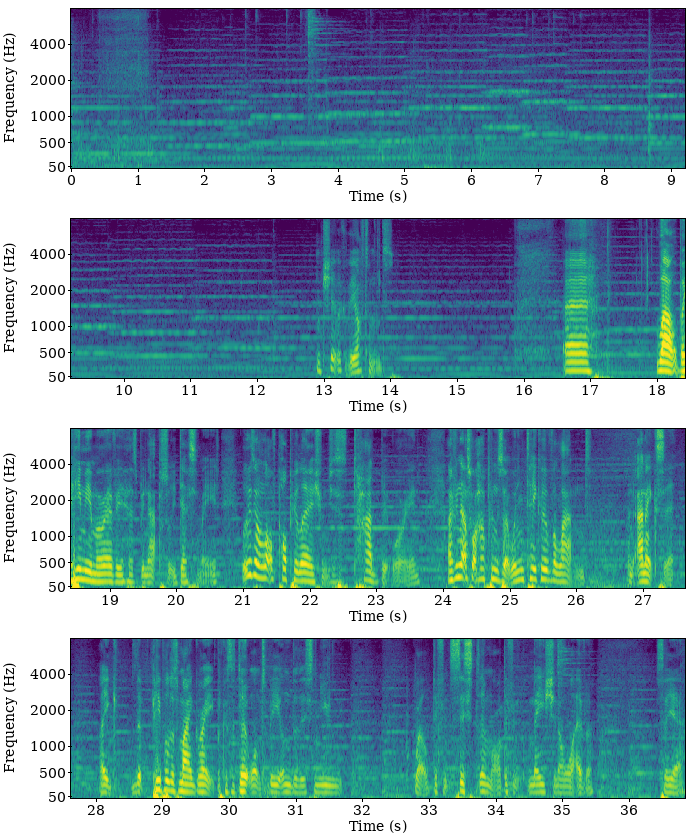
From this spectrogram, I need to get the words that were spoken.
And shit, look at the Ottomans. Uh, Wow, Bohemia Moravia has been absolutely decimated. We're losing a lot of population, which is a tad bit worrying. I think that's what happens though, when you take over land and annex it, like, the people just migrate because they don't want to be under this new, well, different system or different nation or whatever. So yeah,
